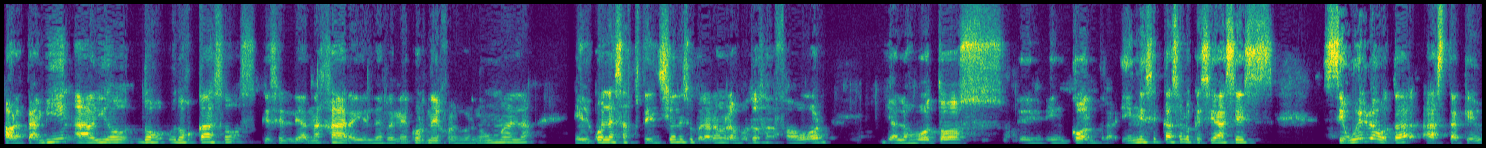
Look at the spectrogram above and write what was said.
Ahora, también ha habido dos, dos, casos, que es el de Ana Jara y el de René Cornejo en el gobierno de Humala, en el cual las abstenciones superaron los votos a favor y a los votos eh, en contra. Y en ese caso lo que se hace es, se vuelve a votar hasta que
